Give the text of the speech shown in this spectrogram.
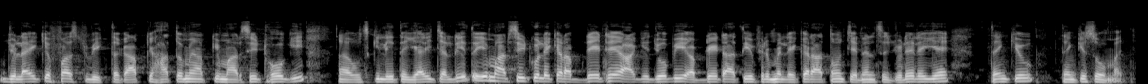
जुलाई के फ़र्स्ट वीक तक। आपके हाथों में आपकी मार्कशीट होगी उसके लिए तैयारी चल रही है। तो ये मार्कशीट को लेकर अपडेट है। आगे जो भी अपडेट आती है, फिर मैं लेकर आता हूँ। चैनल से जुड़े रहिए। Thank you thank you so much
